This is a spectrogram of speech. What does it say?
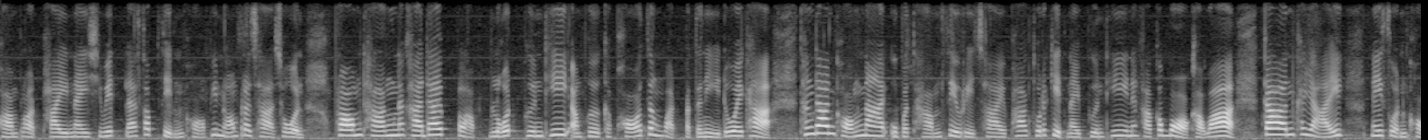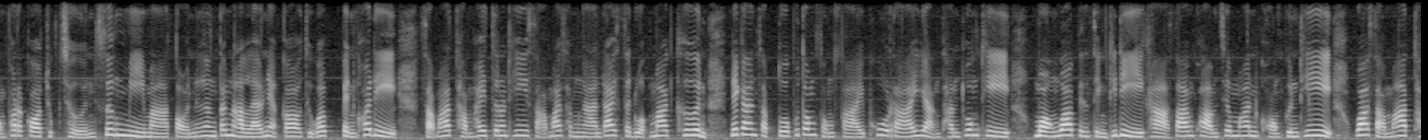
ความปลอดภัยในในชีวิตและทรัพย์สินของพี่น้องประชาชน พร้อมทั้งนะคะได้ปรับลดพื้นที่อำเภอกระเพาะจังหวัดปัตตานีด้วยค่ะ ทั้งด้านของนายอุปถัมภ์สิริชัยภาคธุรกิจในพื้นที่นะคะก็บอกค่ะว่า การขยายในส่วนของพรกฉุกเฉิน ซึ่งมีมาต่อเนื่องตั้งนานแล้วเนี่ยก็ถือว่าเป็นข้อดี สามารถทำให้เจ้าหน้าที่สามารถทำงานได้สะดวกมากขึ้น ในการจับตัวผู้ต้องสงสัยผู้ร้ายอย่างทันท่วงที มองว่าเป็นสิ่งที่ดีค่ะ สร้างความเชื่อมั่นของพื้นที่ ว่าสามารถท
